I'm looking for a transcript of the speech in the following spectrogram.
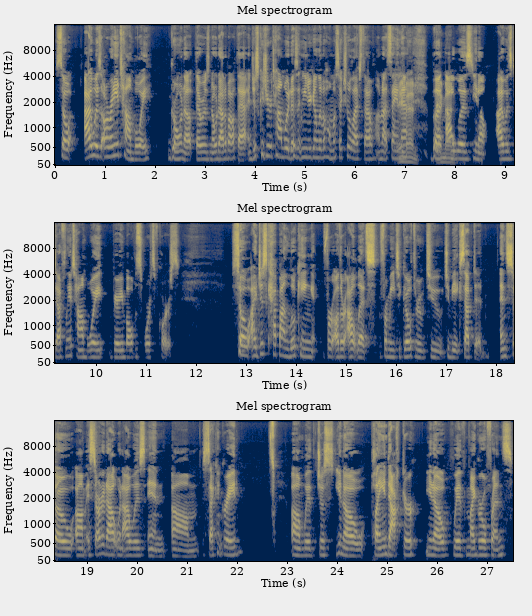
So I was already a tomboy growing up. There was no doubt about that. And just because you're a tomboy doesn't mean you're going to live a homosexual lifestyle. I'm not saying that. But Amen. I was, you know, I was definitely a tomboy, very involved in sports, of course. So I just kept on looking for other outlets for me to go through to to be accepted. And so um, it started out when I was in um, second grade um, with just you know playing doctor, you know, with my girlfriends,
